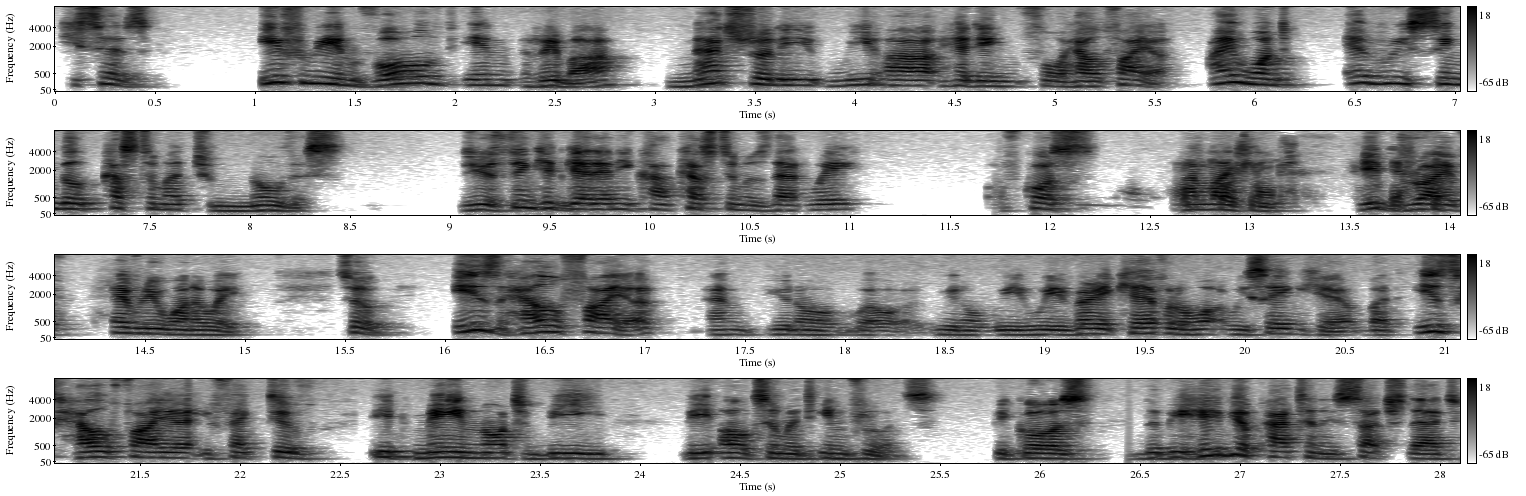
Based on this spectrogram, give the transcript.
He says, If we involved in riba, naturally we are heading for hellfire. I want every single customer to know this. Do you think he'd get any customers that way? Of course, of unlikely. Course he'd yeah. drive everyone away. So is hellfire, and you know, well, you know, we, we're very careful on what we're saying here, but is hellfire effective? It may not be the ultimate influence because the behavior pattern is such that,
